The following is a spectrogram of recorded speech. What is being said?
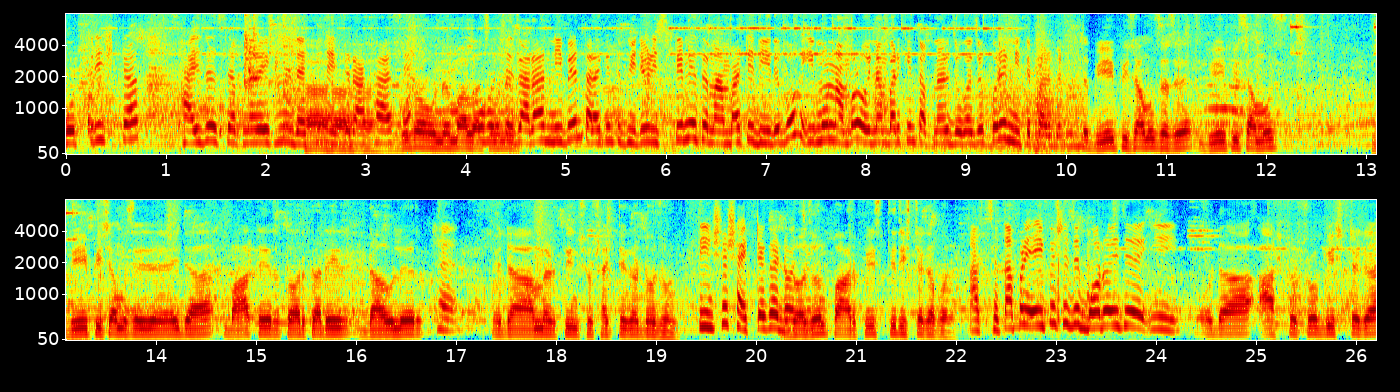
বত্রিশটা সাইজ আছে। আপনারা এখানে দেখেন হ্যাঁ, এই যে হ্যাঁ, রাখা হ্যাঁ। আছে। তো হচ্ছে যারা নেবেন তারা কিন্তু ভিডিওর স্ক্রিনে যে নাম্বারটি দিয়ে দেবো ইমো নাম্বার ওই নাম্বার কিন্তু আপনারা যোগাযোগ করে নিতে পারবেন। বিএপি চামচ আছে বিএপি চামচ। বিএপি চামচ এই এইটা ভাতের তরকারির ডাউলের। হ্যাঁ। এটা আমার তিনশো ষাট টাকা ডজন। তিনশো ষাট টাকা ডজন? ডজন পার পিস তিরিশ টাকা পড়ে। আচ্ছা তারপরে এই পাশে যে বড় এই যে ই? ওটা আটশোশো বিশ টাকা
